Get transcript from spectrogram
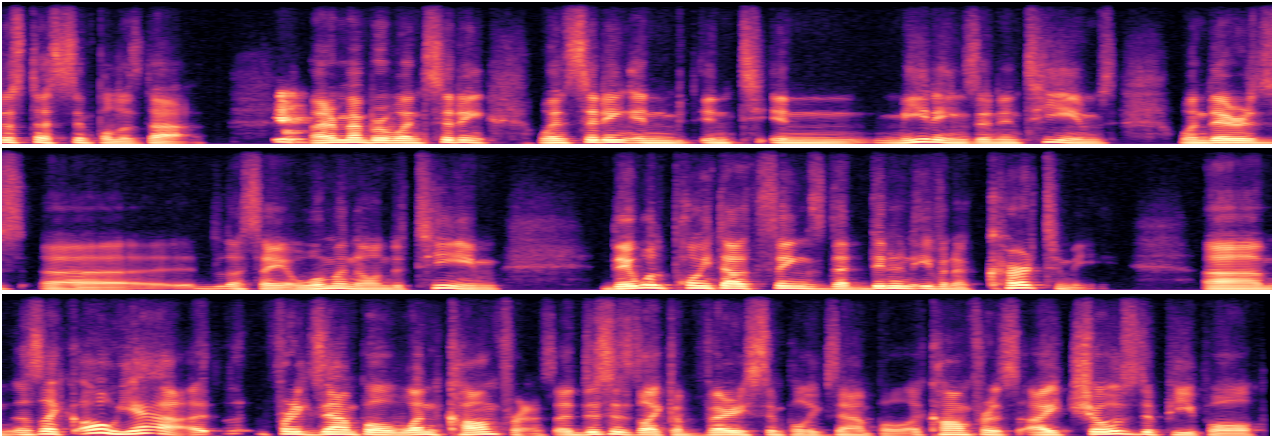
just as simple as that yeah. i remember when sitting when sitting in in in meetings and in teams when there's uh let's say a woman on the team they will point out things that didn't even occur to me um, I was like, oh yeah. For example, one conference. Uh, this is like a very simple example. A conference. I chose the people,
